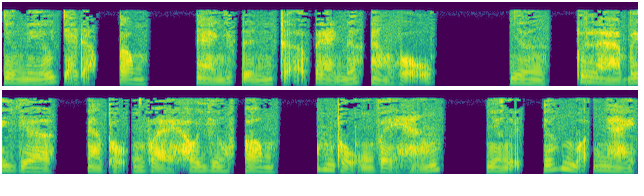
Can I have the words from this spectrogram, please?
nhưng nếu giải độc xong, nàng nhất định trở về nước hàng vũ. Nhưng tuy là bây giờ nàng thuận về Hâu Dương Phong, không thuận về hắn, nhưng ít nhất mỗi ngày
